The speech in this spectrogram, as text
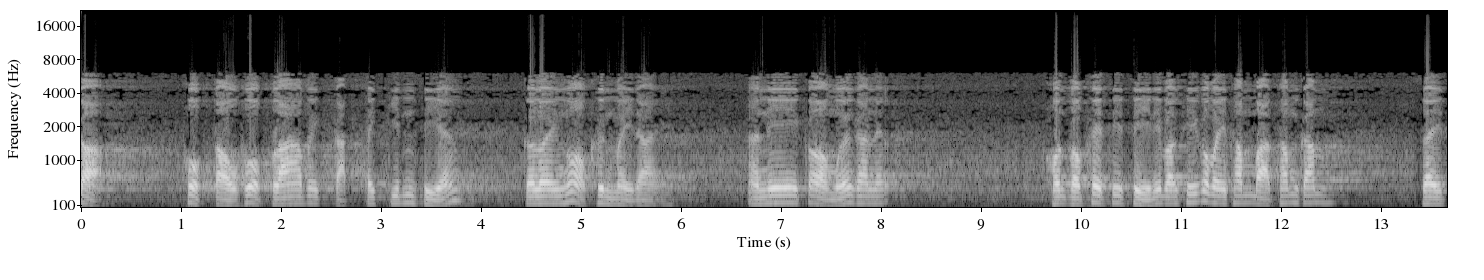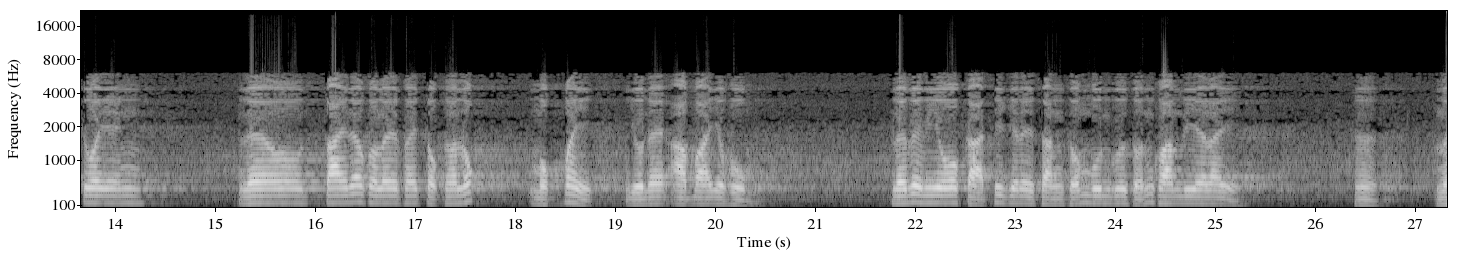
ก็พวกเต่าพวกปลาไปกัดไปกินเสีย ก็เลยงอกขึ้นไม่ได้ อันนี้ก็เหมือนกันแล้วคนประเภทที่สี่นี่บางทีก็ไปทำบาปทำกรรมใส่ตัวเอง แล้วตายแล้วก็เลยไปตกนรก หมกไหมอยู่ในอาบายภูมิเลยไม่มีโอกาสที่จะได้สั่งสมบุญกุศลความดีอะไรใน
